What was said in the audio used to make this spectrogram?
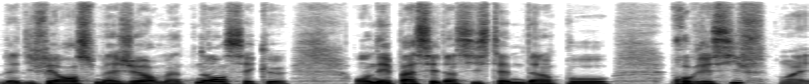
la différence majeure maintenant, c'est que on est passé d'un système d'impôts progressif Ouais.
